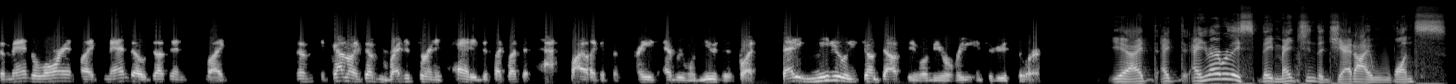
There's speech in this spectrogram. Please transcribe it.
the Mandalorian, like Mando, doesn't like. Doesn't, it kind of like doesn't register in his head. He just like lets it pass by like it's a phrase everyone uses. But that immediately jumped out to me when we were reintroduced to her. Yeah, I, I, I remember they they mentioned the Jedi once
